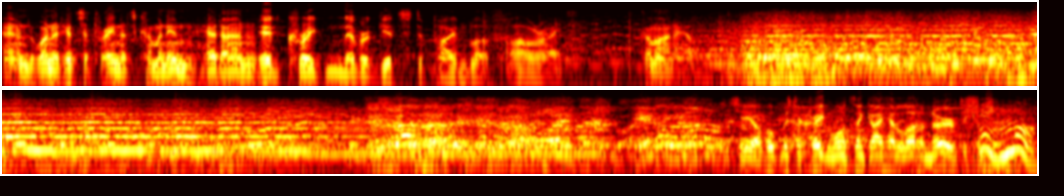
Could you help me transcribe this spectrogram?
And when it hits a train that's coming in head on. Ed Creighton never gets to Pine Bluff. All right. Come on, Al. Gee, I hope Mr. Creighton won't think I had a lot of nerve to come. Shane, look.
